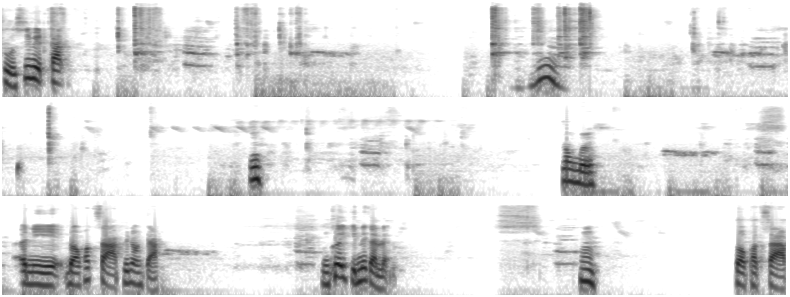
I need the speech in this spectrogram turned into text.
สู่ชีวิตกันอืมอืมลองมือ อันนี้ดอกพักษาพี่น้องจ๋า ผมเคยกินด้วยกันแหละ อืมดอกผักสาบ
